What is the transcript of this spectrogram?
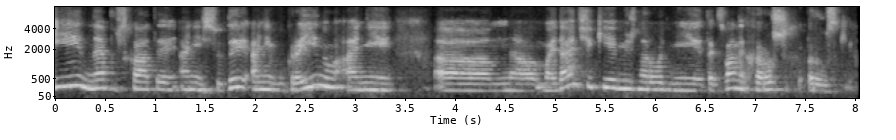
і не пускати ані сюди, ані в Україну, ані е, майданчики міжнародні, так званих хороших русських.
